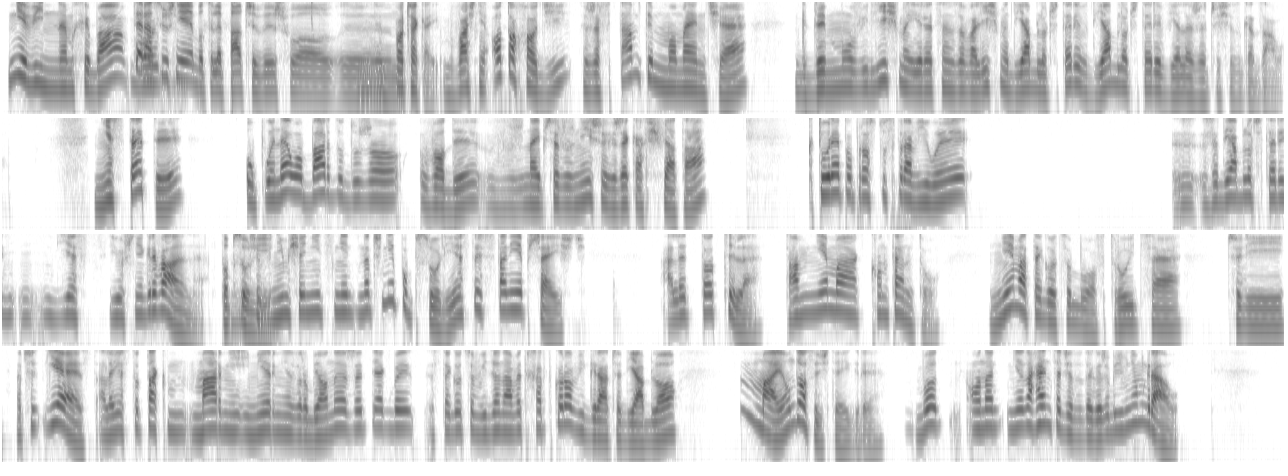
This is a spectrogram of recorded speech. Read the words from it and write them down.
Niewinnym chyba. Teraz bo... już nie, bo tyle paczy wyszło. Yy, Poczekaj, właśnie o to chodzi, że w tamtym momencie, gdy mówiliśmy i recenzowaliśmy Diablo 4, w Diablo 4 wiele rzeczy się zgadzało. Niestety upłynęło bardzo dużo wody w najprzeróżniejszych rzekach świata, które po prostu sprawiły, że Diablo 4 jest już niegrywalne. Popsuli. Znaczy w nim się nic nie, znaczy nie popsuli, jesteś w stanie je przejść. Ale to tyle. Tam nie ma kontentu. Nie ma tego, co było w trójce, czyli, znaczy jest, ale jest to tak marnie i miernie zrobione, że jakby z tego, co widzę, nawet hardkorowi gracze Diablo mają dosyć tej gry. Bo ona nie zachęca cię do tego, żebyś w nią grał.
